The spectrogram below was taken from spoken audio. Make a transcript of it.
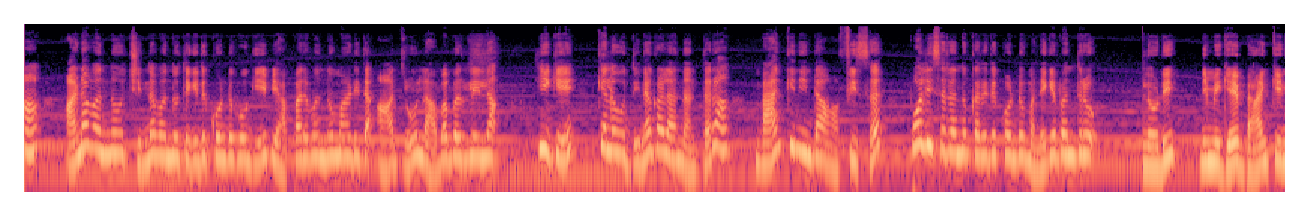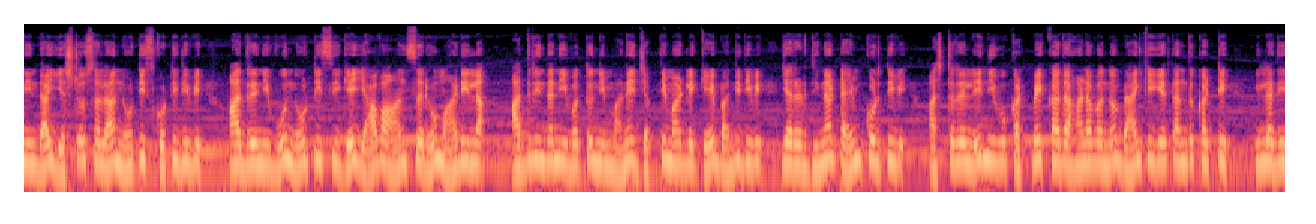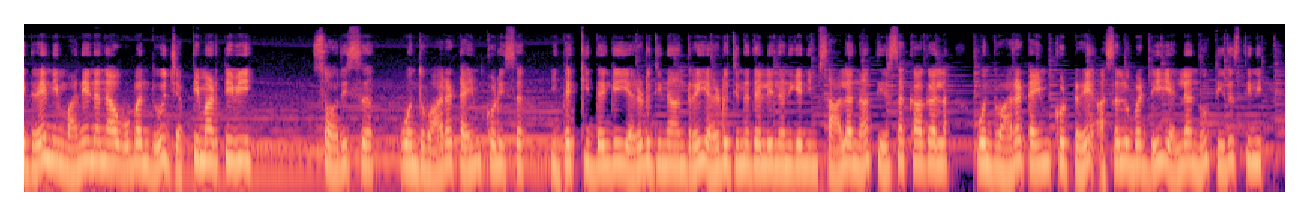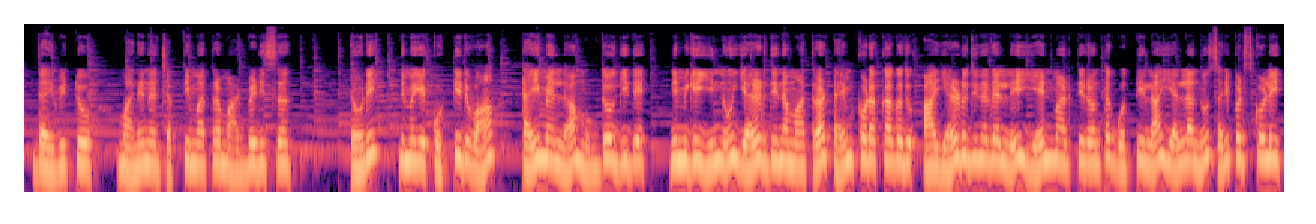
ಹಣವನ್ನು, ಚಿನ್ನವನ್ನು ತೆಗೆದುಕೊಂಡು ಹೋಗಿ ವ್ಯಾಪಾರವನ್ನು ಮಾಡಿದ ಆದ್ರೂ ಲಾಭ ಬರಲಿಲ್ಲ. ಹೀಗೆ ಕೆಲವು ದಿನಗಳ ನಂತರ ಬ್ಯಾಂಕಿನಿಂದ ಆಫೀಸರ್, ಪೊಲೀಸರನ್ನು ಕರೆದುಕೊಂಡು ಮನೆಗೆ ಬಂದ್ರು. ನೋಡಿ, ನಿಮಗೆ ಬ್ಯಾಂಕಿನಿಂದ ಎಷ್ಟೋ ಸಲ ನೋಟಿಸ್ ಕೊಟ್ಟಿದ್ದೀವಿ, ಆದ್ರೆ ನೀವು ನೋಟಿಸಿಗೆ ಯಾವ ಆನ್ಸರು ಮಾಡಿಲ್ಲ. ಅದರಿಂದ ನೀವತ್ತು ನಿಮ್ಮ ಮನೆ ಜಪ್ತಿ ಮಾಡ್ಲಿಕ್ಕೆ ಬಂದಿದೀವಿ ಎರಡು ದಿನ ಟೈಮ್ ಕೊಡ್ತೀವಿ. ಅಷ್ಟರಲ್ಲಿ ನೀವು ಕಟ್ಟಬೇಕಾದ ಹಣವನ್ನು ಬ್ಯಾಂಕಿಗೆ ತಂದು ಕಟ್ಟಿ, ಇಲ್ಲದಿದ್ರೆ ನಿಮ್ಮ ಮನೇನ ನಾವು ಬಂದು ಜಪ್ತಿ ಮಾಡ್ತೀವಿ. ಸಾರಿ ಸರ್, ಒಂದು ವಾರ ಟೈಮ್ ಕೊಡಿ ಸರ್. ಇದ್ದಕ್ಕಿದ್ದಂಗೆ ಎರಡು ದಿನ ಅಂದ್ರೆ ಎರಡು ದಿನದಲ್ಲಿ ನನಗೆ ನಿಮ್ಮ ಸಾಲನ ತೀರ್ಸಕ್ಕಾಗಲ್ಲ. ಒಂದು ವಾರ ಟೈಮ್ ಕೊಟ್ರೆ ಅಸಲು ಬಡ್ಡಿ ಎಲ್ಲನೂ ತೀರಿಸ್ತೀನಿ. ದಯವಿಟ್ಟು ಮನೆನ ಜಪ್ತಿ ಮಾತ್ರ ಮಾಡಬೇಡಿ ಸರ್. ನೋಡಿ, ನಿಮಗೆ ಕೊಟ್ಟಿರುವ ಟೈಮ್ ಎಲ್ಲ ಮುಗ್ದೋಗಿದೆ. ನಿಮಗೆ ಇನ್ನು ಎರಡು ದಿನ ಮಾತ್ರ ಟೈಮ್ ಕೊಡಕ್ಕಾಗೋದು. ಆ ಎರಡು ದಿನದಲ್ಲಿ ಏನ್ ಮಾಡ್ತೀರೋ ಅಂತ ಗೊತ್ತಿಲ್ಲ, ಎಲ್ಲನೂ ಸರಿಪಡಿಸ್ಕೊಳ್ಳಿ.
